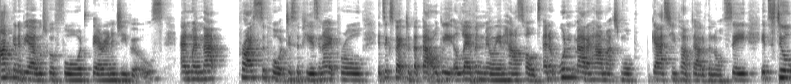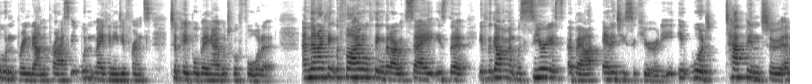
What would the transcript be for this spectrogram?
aren't going to be able to afford their energy bills. And when that price support disappears in April, it's expected that that will be 11 million households. And it wouldn't matter how much more gas you pumped out of the North Sea, it still wouldn't bring down the price. It wouldn't make any difference to people being able to afford it. And then I think the final thing that I would say is that if the government was serious about energy security, it would tap into and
